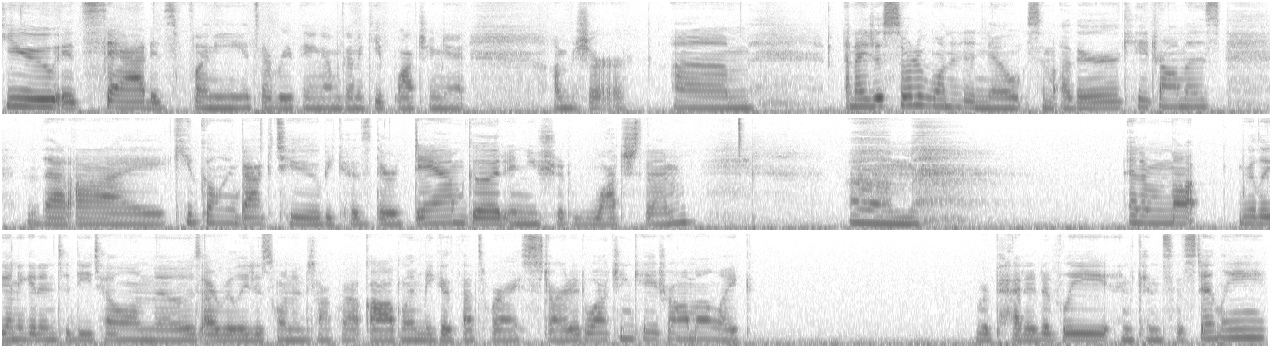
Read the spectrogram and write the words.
cute, it's sad, it's funny, it's everything. I'm gonna keep watching it, I'm sure. Um, and I just sort of wanted to note some other K dramas that I keep going back to because they're damn good and you should watch them. Um, and I'm not really going to get into detail on those. I really just wanted to talk about Goblin because that's where I started watching K drama like repetitively and consistently.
